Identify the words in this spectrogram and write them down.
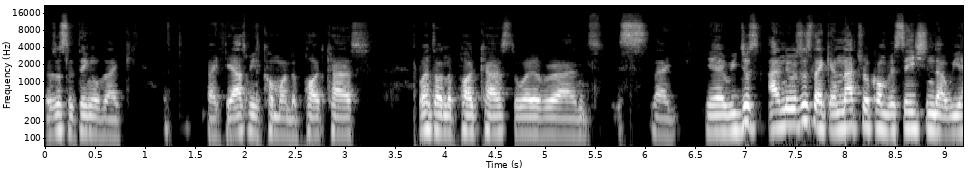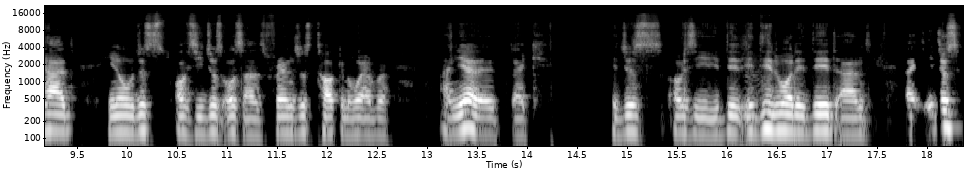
it was just a thing of like like they asked me to come on the podcast went on the podcast or whatever and it's like yeah we just and it was just like a natural conversation that we had you know just obviously just us as friends just talking or whatever and yeah it- like it just obviously it did it did what it did and like it just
